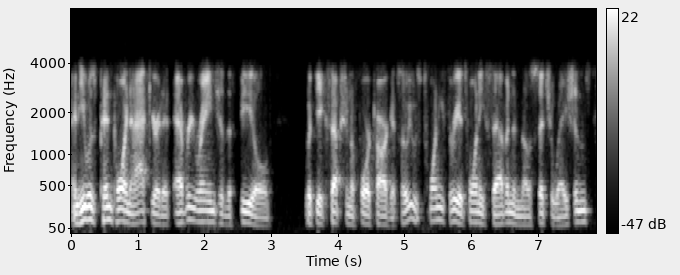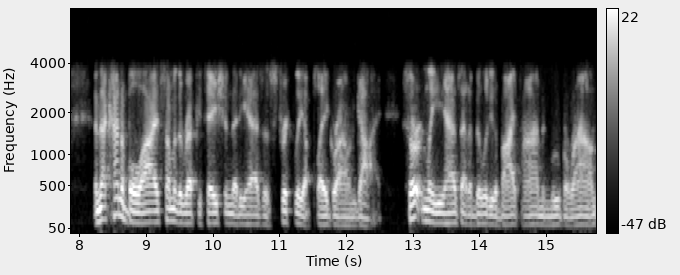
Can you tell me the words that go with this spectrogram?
and he was pinpoint accurate at every range of the field, with the exception of four targets. So he was 23 to 27 in those situations, and that kind of belies some of the reputation that he has as strictly a playground guy. Certainly, he has that ability to buy time and move around,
